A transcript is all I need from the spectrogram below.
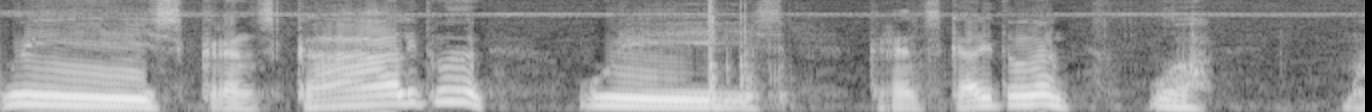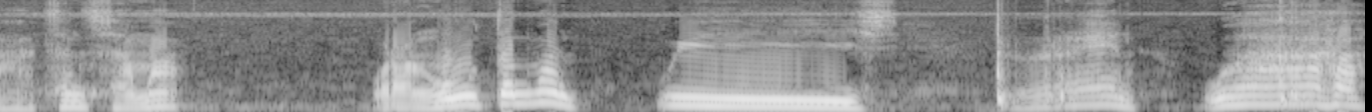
Wih, keren sekali teman. Wih, keren sekali teman. Wah, macan sama orang hutan teman. Wih, keren. Wah,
